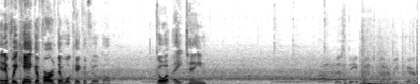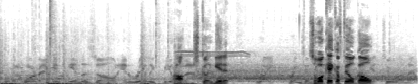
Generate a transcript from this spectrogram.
And if we can't convert, then we'll kick a field goal. Go up 18. This defense better be careful. The quarterback is in the zone and really feeling Oh, just couldn't get it. Right. Brings him So we'll kick a field goal. Get two on that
